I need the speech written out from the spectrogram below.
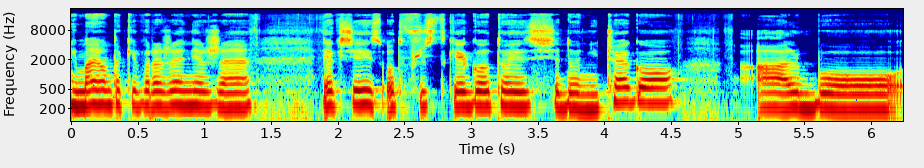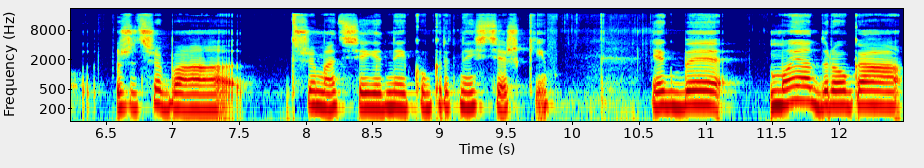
I mają takie wrażenie, że jak się jest od wszystkiego, to jest się do niczego, albo że trzeba trzymać się jednej konkretnej ścieżki. Jakby moja droga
